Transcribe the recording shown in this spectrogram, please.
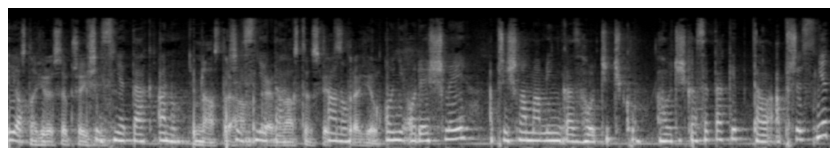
jo, a snažili se přežít. Přesně tak, ano. Těm nástrahám, přesně které tak. nás ten svět ano. stražil. Oni odešli a přišla maminka s holčičkou. A holčička se taky ptala. A přesně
